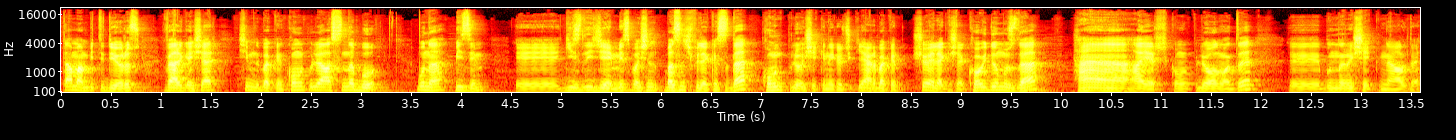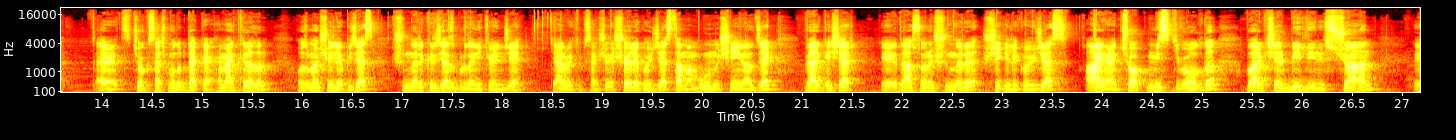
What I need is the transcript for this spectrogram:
Tamam bitti diyoruz. Ve arkadaşlar şimdi bakın komut bloğu aslında bu. Buna bizim e, gizleyeceğimiz basın, basınç plakası da komut bloğu şeklinde gözüküyor. Yani bakın şöyle arkadaşlar koyduğumuzda ha hayır komut bloğu olmadı. E, bunların şeklini aldı Evet çok saçma oldu bir dakika hemen kıralım. O zaman şöyle yapacağız. Şunları kıracağız buradan ilk önce. Gel bakayım sen şöyle. Şöyle koyacağız. Tamam bu bunun şeyini alacak. Ve arkadaşlar e, daha sonra şunları şu şekilde koyacağız. Aynen çok mis gibi oldu. Bu arkadaşlar bildiğiniz şu an e,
